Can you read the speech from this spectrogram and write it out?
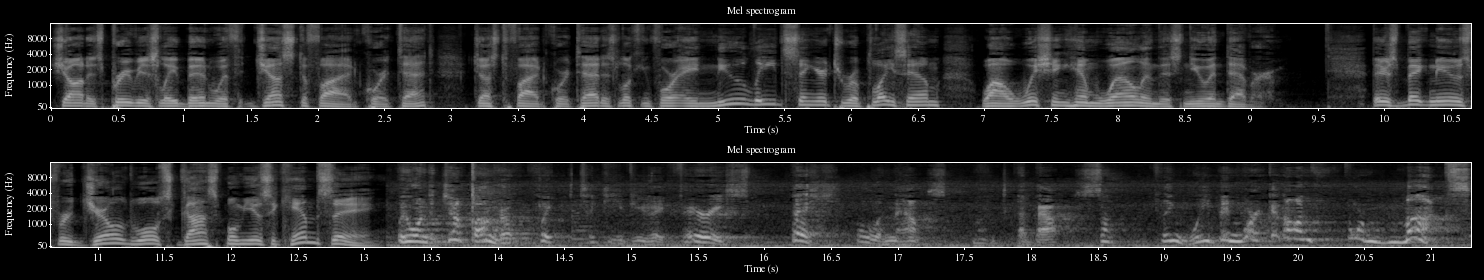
Sean has previously been with Justified Quartet. Justified Quartet is looking for a new lead singer to replace him while wishing him well in this new endeavor. There's big news for Gerald Wolfe's gospel music hymn sing. We want to jump on real quick to give you a very special announcement about something we've been working on for months.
